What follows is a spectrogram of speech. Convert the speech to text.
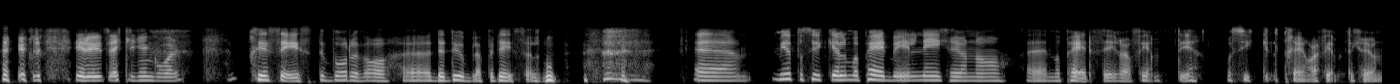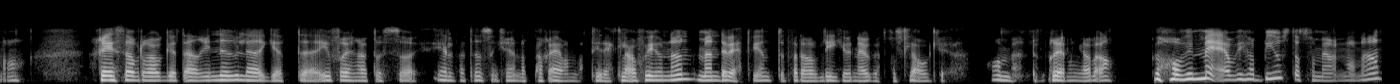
hur, hur utvecklingen går. Precis, det borde vara eh, det dubbla på diesel. eh, motorcykel, mopedbil 9 kronor, Eh, moped 4,50 och cykel 350 kronor. Reseavdraget är i nuläget eh, oförändrat och så 11 000 kronor per år till deklarationen men det vet vi inte för det ligger något förslag eh, om förändringar där. Vad har vi mer? Vi har bostadsförmånerna.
